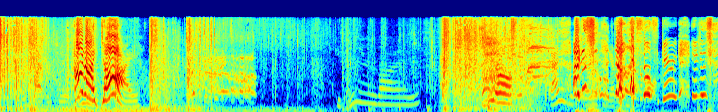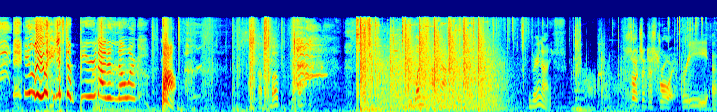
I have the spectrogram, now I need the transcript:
I'm flapping too. How'd I die? Less than a minute. He's in there, guys. Bro! That is the I just, that was so scary. He just he literally just appeared out of nowhere. Bop. Up, up. One tap that. Very nice. Search and destroy. Three. Uh,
